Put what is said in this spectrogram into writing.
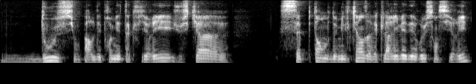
12 si on parle des premiers takfiris, jusqu'à septembre 2015 avec l'arrivée des Russes en Syrie.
